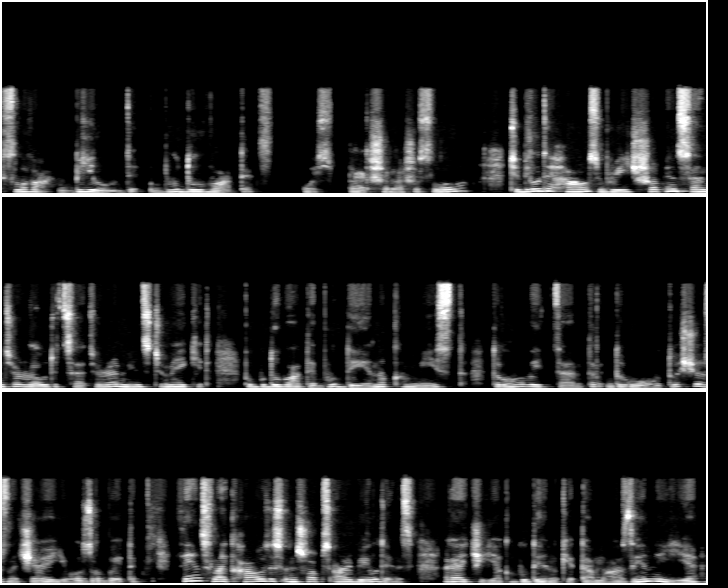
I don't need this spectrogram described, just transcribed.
Слова build, будувати. Ось перше наше слово. To build a house, bridge, shopping center, road, etc. means to make it. Побудувати будинок, міст, торговий центр, дорогу, то, що означає його зробити. Things like houses and shops are buildings. Речі, як будинки та магазини, є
